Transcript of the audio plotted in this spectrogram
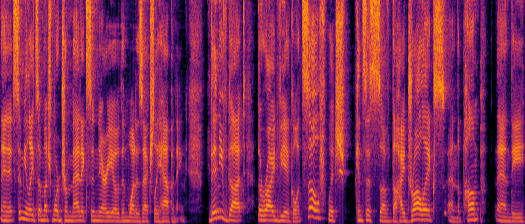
And it simulates a much more dramatic scenario than what is actually happening. Then you've got the ride vehicle itself, which consists of the hydraulics and the pump and the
